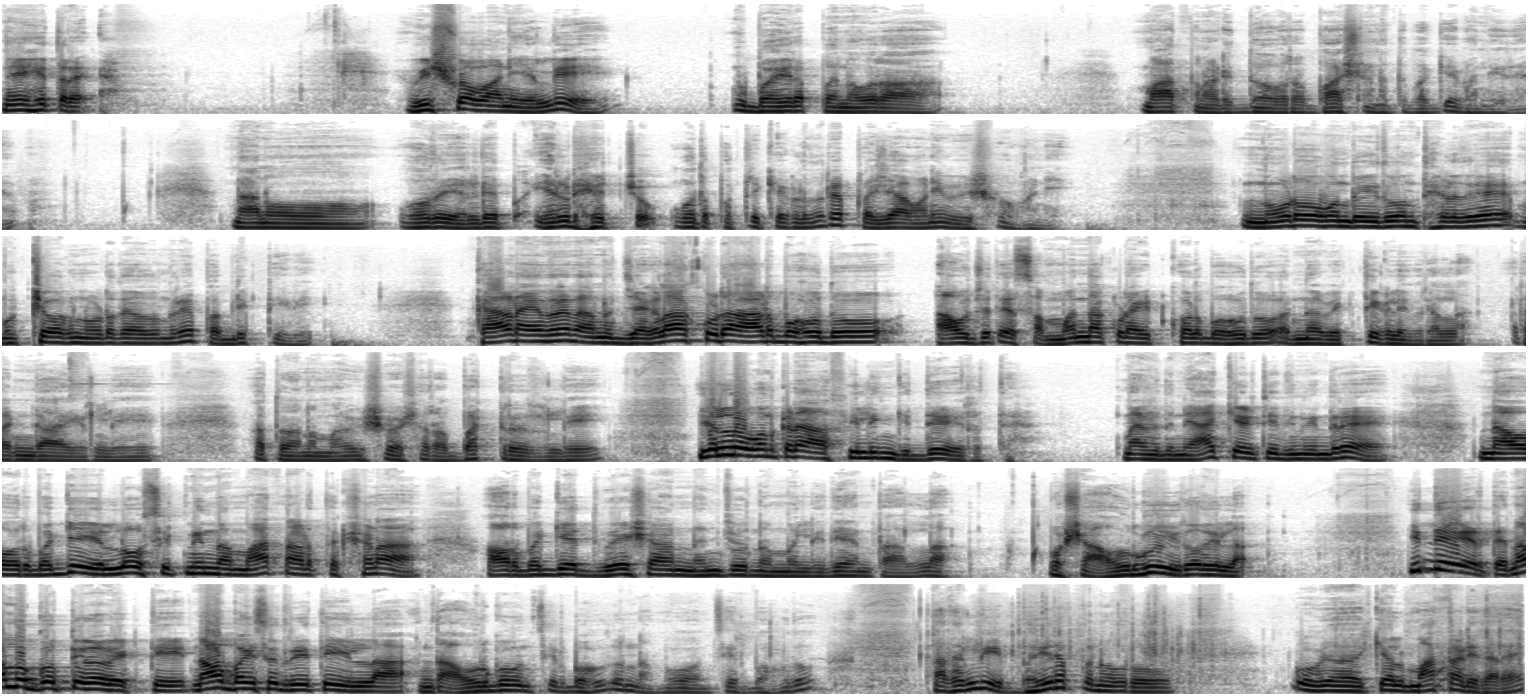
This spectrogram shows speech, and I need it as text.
ಸ್ನೇಹಿತರೆ, ವಿಶ್ವವಾಣಿಯಲ್ಲಿ ಭೈರಪ್ಪನವರ ಮಾತನಾಡಿದ್ದು ಅವರ ಭಾಷಣದ ಬಗ್ಗೆ ಬಂದಿದೆ. ನಾನು ಓದೋ ಎರಡೇ ಎರಡು ಹೆಚ್ಚು ಓದ ಪತ್ರಿಕೆಗಳು ಅಂದರೆ ಪ್ರಜಾವಾಣಿ, ವಿಶ್ವವಾಣಿ. ನೋಡೋ ಒಂದು ಇದು ಅಂತ ಹೇಳಿದ್ರೆ ಮುಖ್ಯವಾಗಿ ನೋಡೋದು ಯಾವುದು ಅಂದರೆ ಪಬ್ಲಿಕ್ ಟಿ ವಿ. ಕಾರಣ ಅಂದರೆ ನಾನು ಜಗಳ ಕೂಡ ಆಡಬಹುದು ಅವ್ರ ಜೊತೆ ಸಂಬಂಧ ಕೂಡ ಇಟ್ಕೊಳ್ಬಹುದು ಅನ್ನೋ ವ್ಯಕ್ತಿಗಳಿವರೆಲ್ಲ ರಂಗ ಇರಲಿ ಅಥವಾ ನಮ್ಮ ವಿಶ್ವೇಶ್ವರ ಭಟ್ರು ಇರಲಿ, ಎಲ್ಲೋ ಒಂದು ಕಡೆ ಆ ಫೀಲಿಂಗ್ ಇದ್ದೇ ಇರುತ್ತೆ. ನಾನು ಇದನ್ನು ಯಾಕೆ ಹೇಳ್ತಿದ್ದೀನಿ ಅಂದರೆ, ನಾವು ಅವ್ರ ಬಗ್ಗೆ ಎಲ್ಲೋ ಸಿಟ್ಟಿನಿಂದ ಮಾತನಾಡಿದ ತಕ್ಷಣ ಅವ್ರ ಬಗ್ಗೆ ದ್ವೇಷ ನಂಜು ನಮ್ಮಲ್ಲಿದೆ ಅಂತ ಅಲ್ಲ. ಬಹುಶಃ ಅವ್ರಿಗೂ ಇರೋದಿಲ್ಲ. ಇದ್ದೇ ಇರುತ್ತೆ. ನಮಗೆ ಗೊತ್ತಿರೋ ವ್ಯಕ್ತಿ, ನಾವು ಬಯಸಿದ ರೀತಿ ಇಲ್ಲ ಅಂತ ಅವ್ರಿಗೂ ಅನಿಸಿರಬಹುದು, ನಮಗೂ ಅನಿಸಿರಬಹುದು. ಅದರಲ್ಲಿ ಭೈರಪ್ಪನವರು ಕೆಲವು ಮಾತನಾಡಿದ್ದಾರೆ.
